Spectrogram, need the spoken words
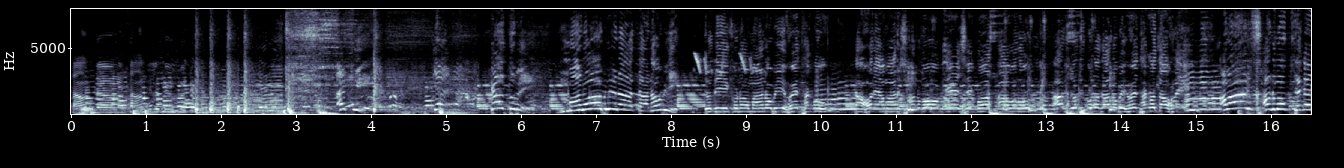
সাউন্ড দাও না সাউন্ড দিলে তুমি? মানবী না দানবী? যদি কোনো মানবী হয়ে থাকো তাহলে আমার সম্মুখ এসে কথা বলো। আর যদি কোনো দানবী হয়ে থাকো তাহলে আমার সম্মুখ থেকে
